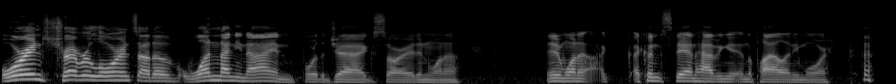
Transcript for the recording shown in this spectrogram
Orange Trevor Lawrence out of 199 for the Jags. Sorry, I didn't want to... I didn't want to... I, I couldn't stand having it in the pile anymore. it's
